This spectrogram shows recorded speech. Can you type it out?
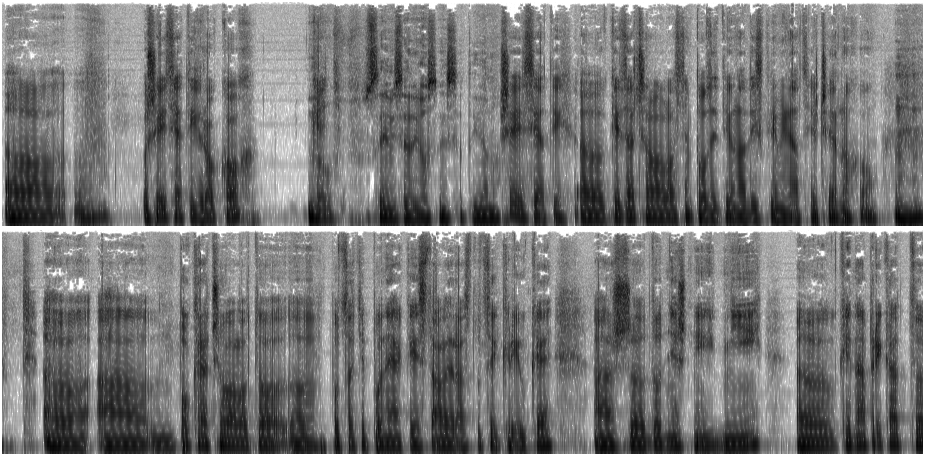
v 60. rokoch keď, no, v 70 80 áno. 60 eh, keď začala vlastne pozitívna diskriminácia Černochov. Uh-huh. A pokračovalo to eh, v podstate po nejakej stále rastúcej krivke až do dnešných dní, keď napríklad eh,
